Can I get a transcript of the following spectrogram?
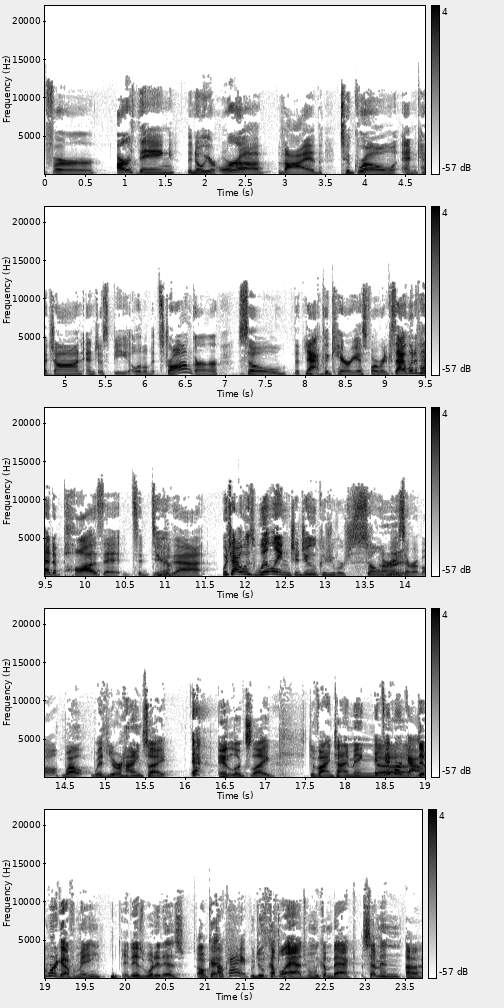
for our thing, the know your aura vibe, to grow and catch on and just be a little bit stronger, so that that could carry us forward. Because I would have had to pause it to do Yeah. that, which I was willing to do because you were so right. miserable. Well, with your hindsight, it looks like divine timing It did uh, work out. Did work out for me. It is what it is. Okay. Okay. We do a couple ads when we come back. Seven, uh,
